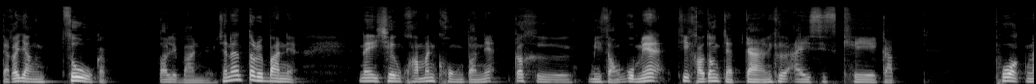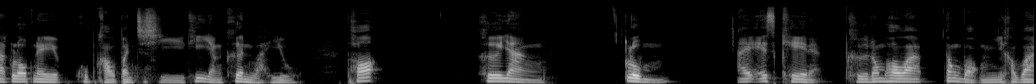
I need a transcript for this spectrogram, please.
แต่ก็ยังสู้กับตอริบันอยู่ ฉะนั้นตอริบันเนี่ยในเชิงความมั่นคงตอนนี้ก็คือมี 2 กลุ่มเนี้ยที่เขาต้องจัดการคือ ISIS-K กับพวกนักรบในขุบเขาปัญชชีที่ยังเคลื่อนไหวอยู่ เพราะคืออย่างกลุ่ม ISK เนี่ย คือต้องเพราะว่าต้องบอกงี้ครับว่า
